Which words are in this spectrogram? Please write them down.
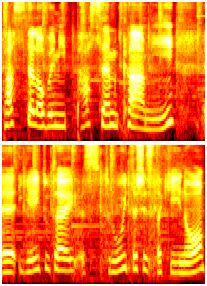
pastelowymi pasemkami. E, Jej tutaj strój też jest taki, no,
